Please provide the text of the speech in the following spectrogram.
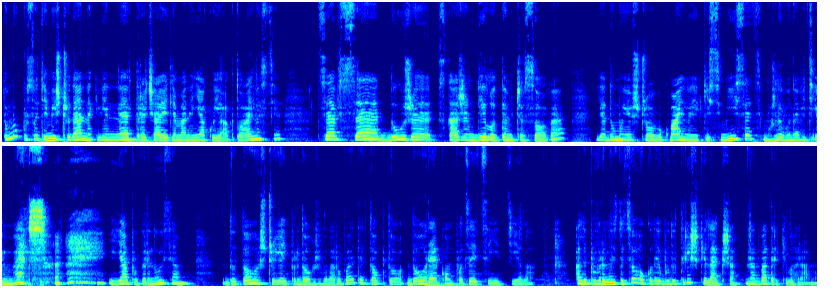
Тому, по суті, мій щоденник він не втрачає для мене ніякої актуальності. Це все дуже, скажімо, діло тимчасове. Я думаю, що буквально якийсь місяць, можливо, навіть і менше, і я повернуся до того, що я й продовжувала робити, тобто до рекомпозиції тіла. Але повернусь до цього, коли я буду трішки легша на 2-3 кілограми.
